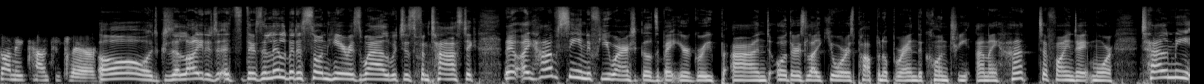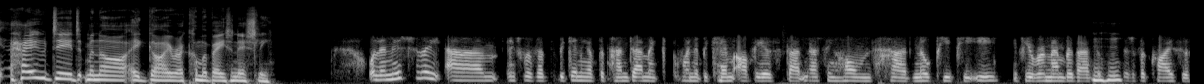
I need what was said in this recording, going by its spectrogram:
sunny County Clare. Oh, delighted. It's, there's a little bit of sun here as well, which is fantastic. Now, I have seen a few articles about your group and others like yours popping up around the country, and I had to find out more. Tell me, how did Mná ag Gáire come about initially? Well, initially, um, it was at the beginning of the pandemic when it became obvious that nursing homes had no PPE. If you remember that, mm-hmm. it was a bit of a crisis.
